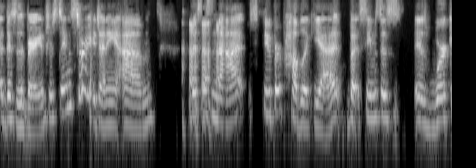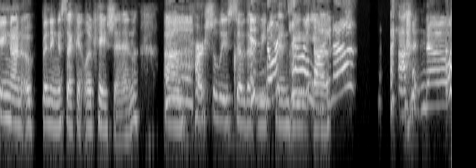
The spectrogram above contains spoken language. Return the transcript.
this is a very interesting story, Jenny. Um, this is not super public yet, but Seams is is working on opening a second location, um, partially so that In we North can Carolina. Be, uh, uh, no,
